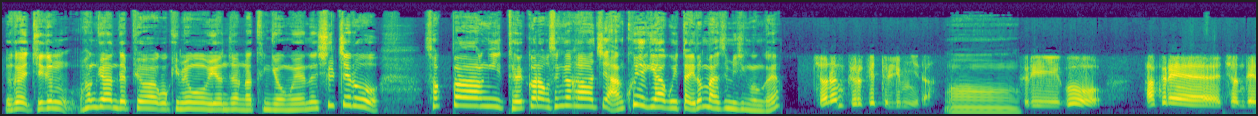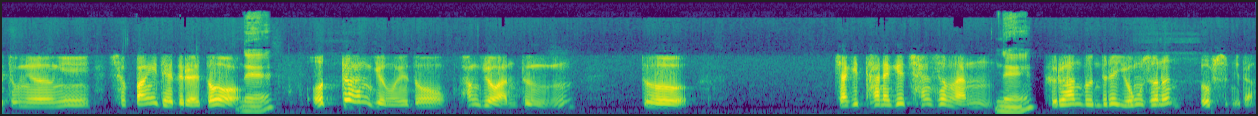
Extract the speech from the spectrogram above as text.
그러니까 지금 황교안 대표하고 김영호 위원장 같은 경우에는 실제로 석방이 될 거라고 생각하지 않고 얘기하고 있다 이런 말씀이신 건가요? 저는 그렇게 들립니다. 어. 그리고 박근혜 전 대통령이 석방이 되더라도 네. 어떠한 경우에도 황교안 등또 자기 탄핵에 찬성한 네. 그러한 분들의 용서는 없습니다.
